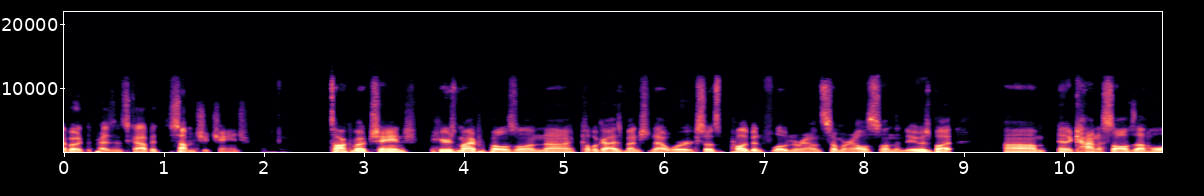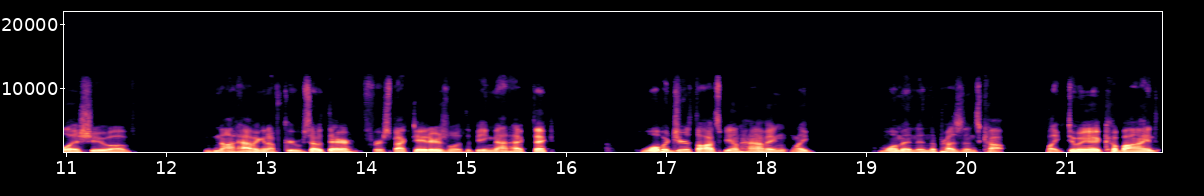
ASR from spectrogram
about the Presidents Cup. It something should change. Talk about change. Here's my proposal, and uh, a couple guys mentioned at work, so it's probably been floating around somewhere else on the news. But um, and it kind of solves that whole issue of not having enough groups out there for spectators with it being that hectic. What would your thoughts be on having like women in the President's Cup, like doing a combined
